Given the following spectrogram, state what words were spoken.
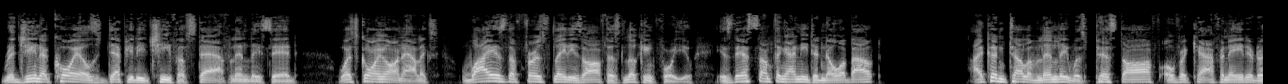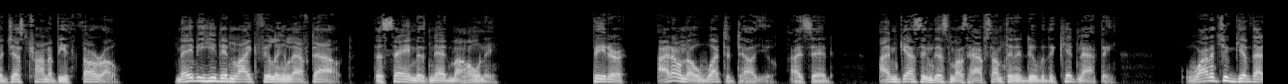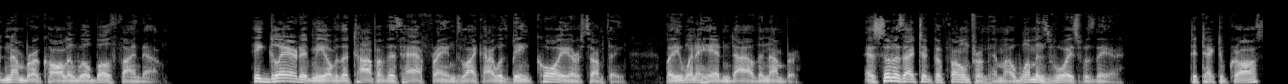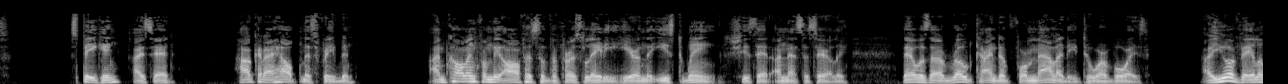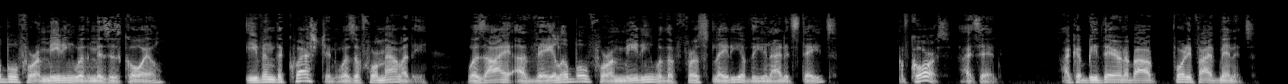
Regina Coyle's deputy chief of staff, Lindley said. What's going on, Alex? Why is the First Lady's office looking for you? Is there something I need to know about? I couldn't tell if Lindley was pissed off, over-caffeinated, or just trying to be thorough. Maybe he didn't like feeling left out, the same as Ned Mahoney. Peter, I don't know what to tell you, I said. I'm guessing this must have something to do with the kidnapping. Why don't you give that number a call and we'll both find out? He glared at me over the top of his half-frames like I was being coy or something, but he went ahead and dialed the number. As soon as I took the phone from him, a woman's voice was there. Detective Cross? Speaking, I said. How can I help, Miss Friedman? I'm calling from the office of the First Lady here in the East Wing, she said unnecessarily. There was a rote kind of formality to her voice. Are you available for a meeting with Mrs. Coyle? Even the question was a formality. Was I available for a meeting with the First Lady of the United States? Of course, I said. I could be there in about 45 minutes.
